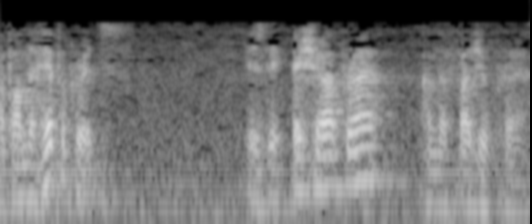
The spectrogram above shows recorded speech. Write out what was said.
upon the hypocrites is the Isha prayer and the Fajr prayers.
